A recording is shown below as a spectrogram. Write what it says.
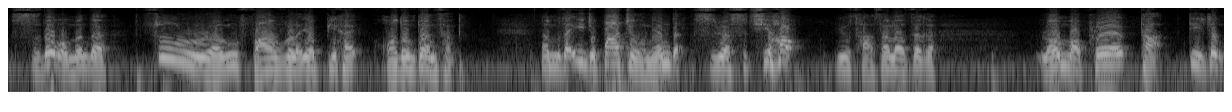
使得我们的住人房屋呢要避开活动断层。那么，在一九八九年的十月十七号，又产生了这个罗马普雷塔地震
